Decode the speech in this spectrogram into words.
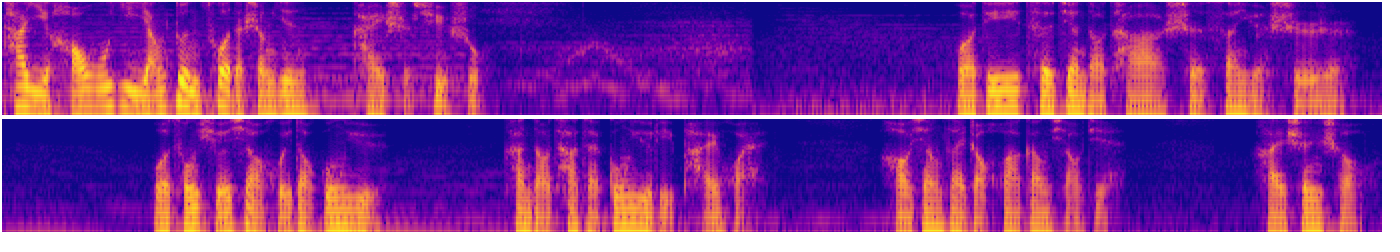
他以毫无抑扬顿挫的声音开始叙述：“我第一次见到他是三月十日，我从学校回到公寓，看到他在公寓里徘徊。”好像在找花冈小姐，还伸手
